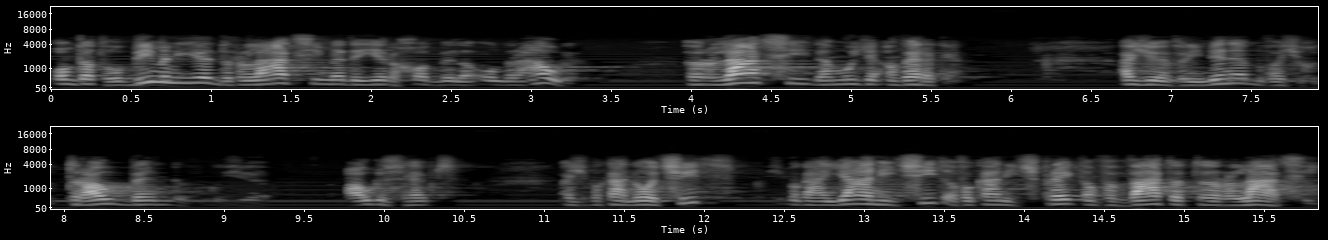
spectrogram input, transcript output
Omdat we op die manier de relatie met de Heere God willen onderhouden. Een relatie, daar moet je aan werken. Als je een vriendin hebt, of als je getrouwd bent, of als je ouders hebt, als je elkaar nooit ziet, als je elkaar een jaar niet ziet of elkaar niet spreekt, dan verwatert de relatie.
